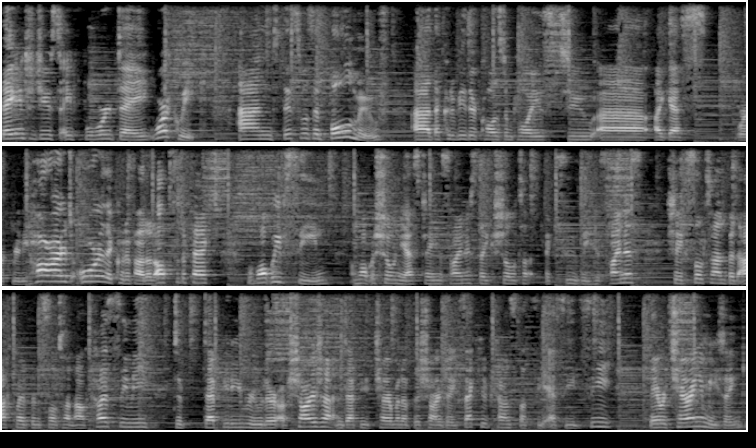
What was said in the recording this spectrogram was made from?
they introduced a four day work week. And this was a bold move uh, that could have either caused employees to, uh, I guess, work really hard, or they could have had an opposite effect. But what we've seen and what was shown yesterday, His Highness Sheikh Sultan, excuse me, His Highness Sheikh Sultan bin Ahmed bin Sultan Al Qasimi, Deputy Ruler of Sharjah and Deputy Chairman of the Sharjah Executive Council, that's the SEC, they were chairing a meeting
